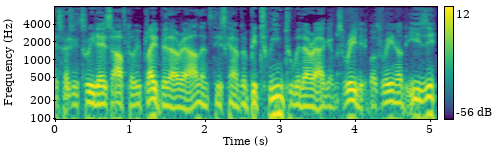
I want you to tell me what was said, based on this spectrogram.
especially three days after we played Villarreal, and these kind of between two Villarreal games. Really, it was really not easy.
